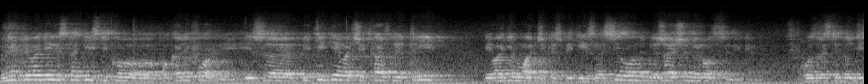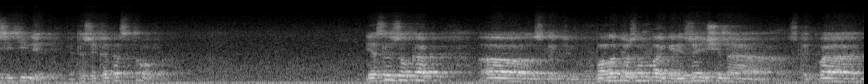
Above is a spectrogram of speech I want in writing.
Мне приводили статистику э, по Калифорнии. Из э, пяти девочек каждые три и один мальчик из пяти изнасилованы ближайшими родственниками в возрасте до 10 лет. Это же катастрофа. Я слышал, как э, сказать, в молодежном лагере женщина сказать, по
